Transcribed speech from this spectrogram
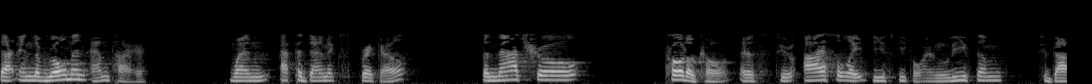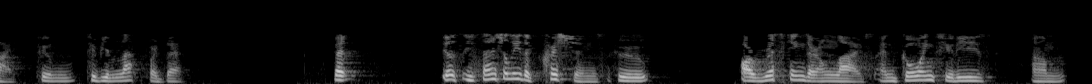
that in the Roman Empire, when epidemics break out, the natural protocol is to isolate these people and leave them to die, to, to be left for dead. But it's essentially the Christians who are risking their own lives and going to these um,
